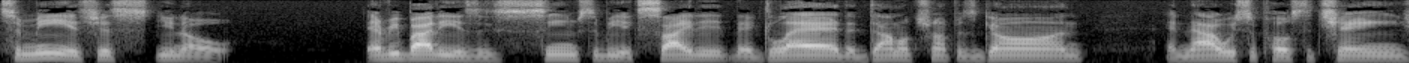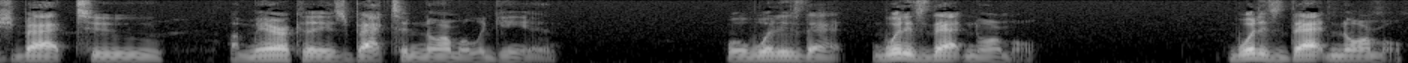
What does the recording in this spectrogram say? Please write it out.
to me, it's just you know, everybody is seems to be excited. They're glad that Donald Trump is gone, and now we're supposed to change back to America is back to normal again. Well, what is that? What is that normal? What is that normal?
